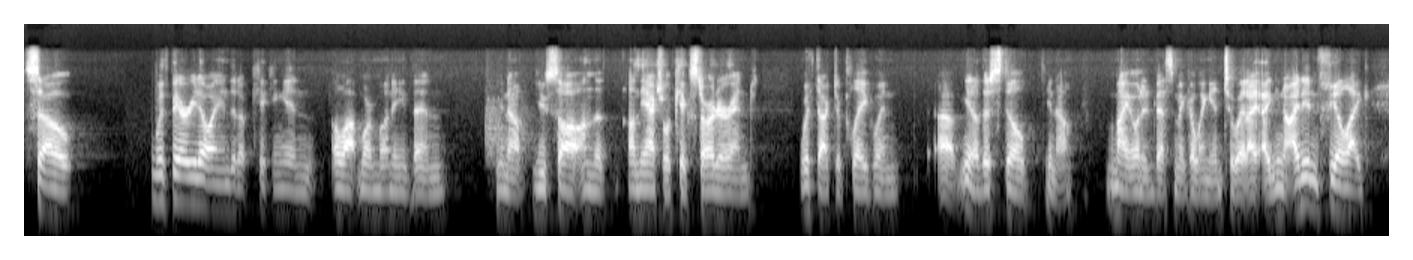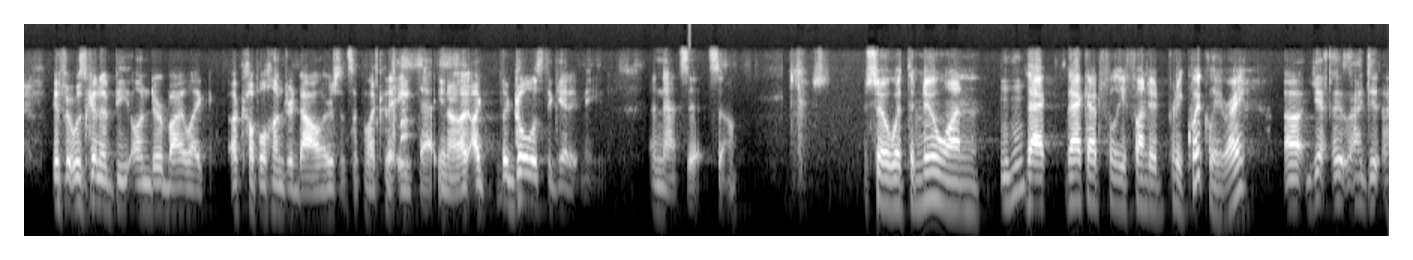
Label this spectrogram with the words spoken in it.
So with Burrito, I ended up kicking in a lot more money than you know you saw on the on the actual Kickstarter, and with Dr. Plaguein, uh, you know, there's still you know my own investment going into it. I, I you know I didn't feel like if it was going to be under by like a couple hundred dollars, it's like well, I could have ate that. You know, I, I, the goal is to get it made, and that's it. So So with the new one, Mhm. that that got fully funded pretty quickly, right? Uh, yeah, it, I did.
